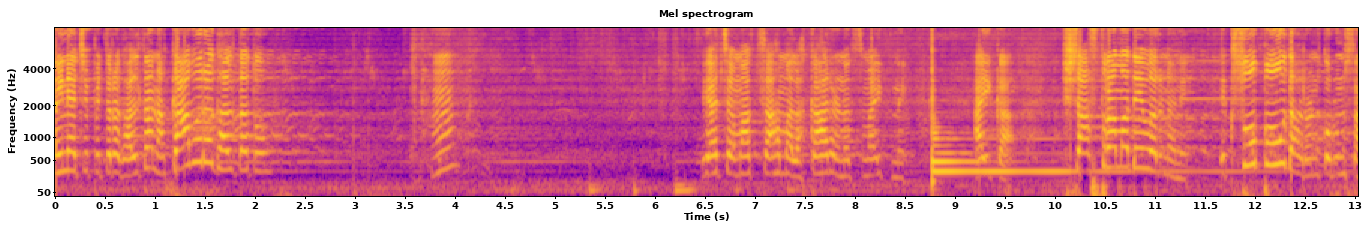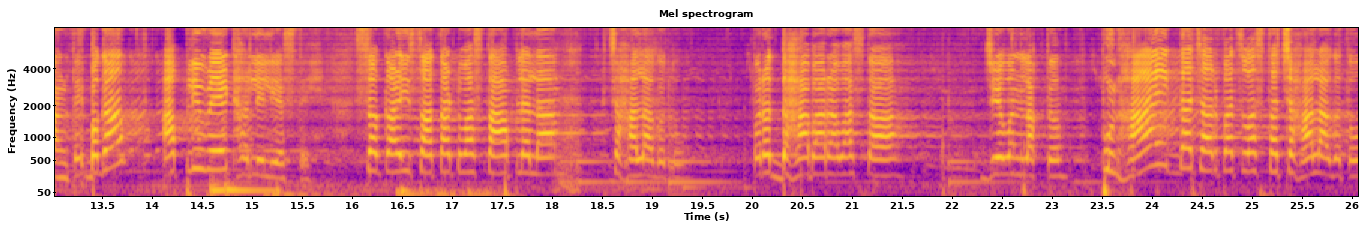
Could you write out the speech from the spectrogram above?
महिन्याचे पित्र घालता ना का बरं घालता तो? याच्या मागचं आम्हाला कारणच माहीत नाही. ऐका शास्त्रामध्ये वर्णन. आहे एक सोपं उदाहरण करून सांगते. बघा आपली वेळ ठरलेली असते. सकाळी सात आठ वाजता आपल्याला चहा लागतो. परत दहा बारा वाजता जेवण लागतं. पुन्हा एकदा चार पाच वाजता चहा लागतो.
